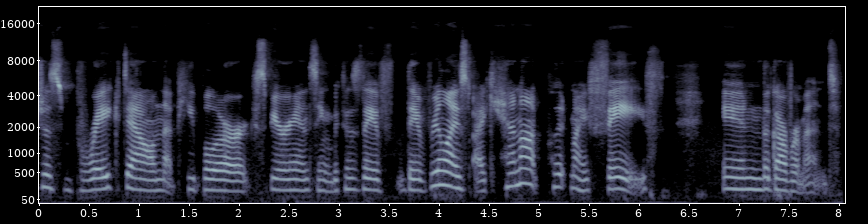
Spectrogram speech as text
just breakdown that people are experiencing because they've they've realized I cannot put my faith in the government.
